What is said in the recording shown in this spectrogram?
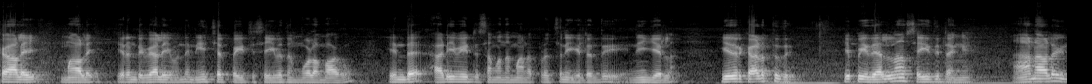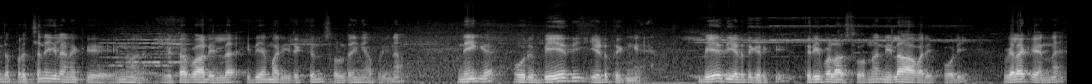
காலை மாலை இரண்டு வேலையை வந்து நீச்சல் பயிற்சி செய்வதன் மூலமாகவும் இந்த அடிவயிற்று சம்மந்தமான பிரச்சனைகள்லேருந்து நீங்கிடலாம். இதற்கு அடுத்தது இப்போ இதெல்லாம் செய்துட்டேங்க. ஆனாலும் இந்த பிரச்சனைகள் எனக்கு இன்னும் விட்டபாடு இல்லை. இதே மாதிரி இருக்குதுன்னு சொல்கிறீங்க அப்படின்னா நீங்கள் ஒரு பேதி எடுத்துக்கங்க. பேதி எடுத்துக்கிறதுக்கு திரிபலா நிலா அவரை கோடி விளக்கு எண்ணெய்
